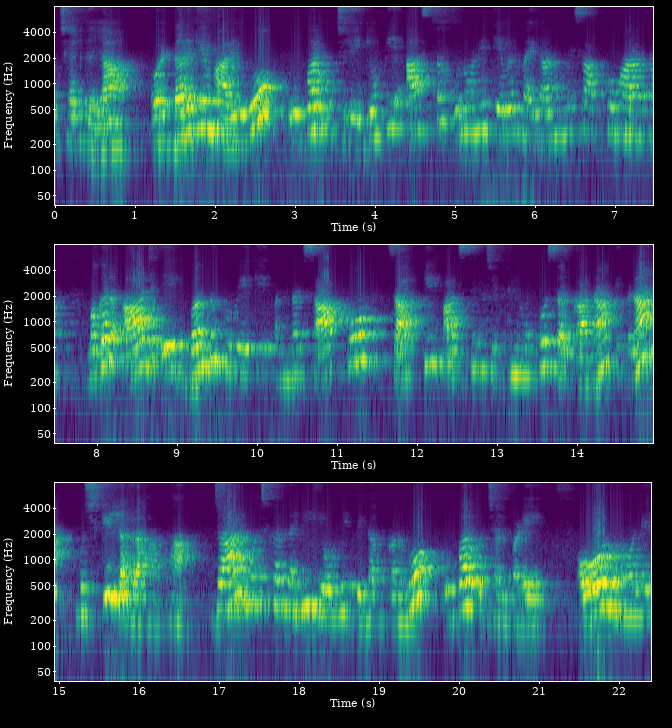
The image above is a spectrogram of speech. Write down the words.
उछल गया और डर के मारे वो ऊपर उछले, क्योंकि आज तक उन्होंने केवल मैदानों में सांप को मारा था। मगर आज एक बंद कुएँ के अंदर सांप को, सांप के पास से चिट्ठियों को सरकाना कितना मुश्किल लग रहा था। जार बुझकर नहीं योगी बिदक कर वो ऊपर उछल पड़े। और उन्होंने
